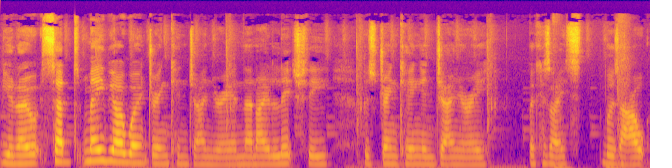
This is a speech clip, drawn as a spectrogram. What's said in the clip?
you know, said maybe I won't drink in January, and then I literally was drinking in January because I was out.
